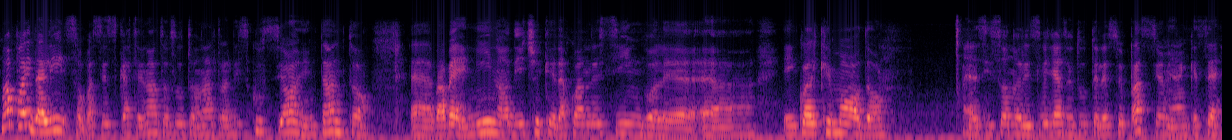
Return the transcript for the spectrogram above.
Ma poi da lì insomma si è scatenata tutta un'altra discussione. Intanto eh, vabbè Nino dice che da quando è single eh, in qualche modo eh, si sono risvegliate tutte le sue passioni anche se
